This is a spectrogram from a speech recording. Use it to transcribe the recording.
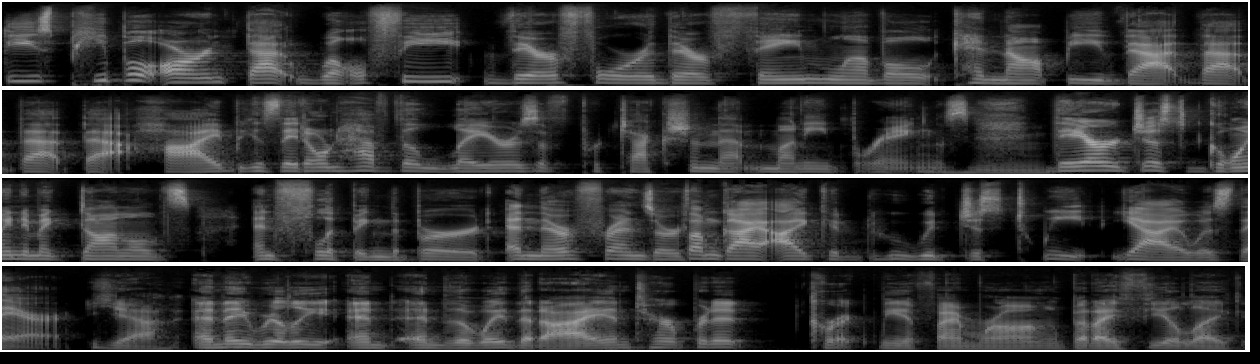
these people aren't that wealthy, therefore their fame level cannot be that that that that high because they don't have the layers of protection that money brings. Mhm. They're just going to McDonald's and flipping the bird, and their friends are some guy I could who would just tweet, "Yeah, I was there." Yeah, and they really and and the way that I interpret it, correct me if I'm wrong, but I feel like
